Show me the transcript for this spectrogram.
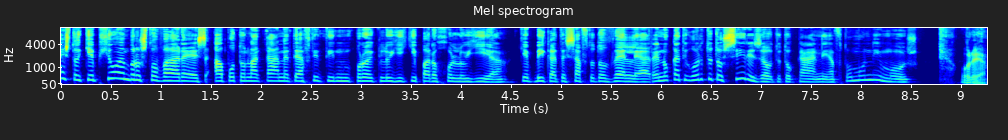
έστω και πιο εμπροστοβαρές από το να κάνετε αυτή την προεκλογική παροχολογία και μπήκατε σε αυτό το δέλεαρ, ενώ κατηγορείτε το ΣΥΡΙΖΑ ότι το κάνει αυτό μονίμως. Ωραία.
